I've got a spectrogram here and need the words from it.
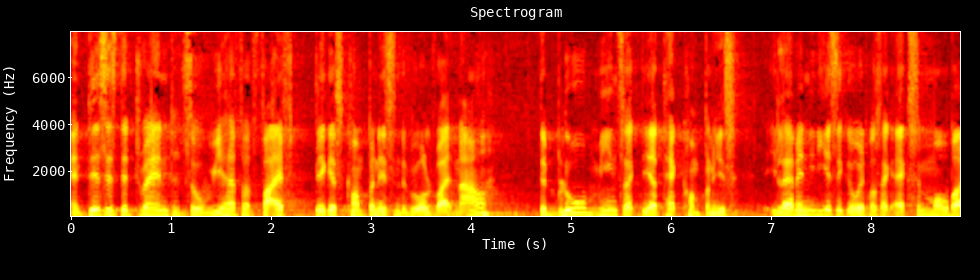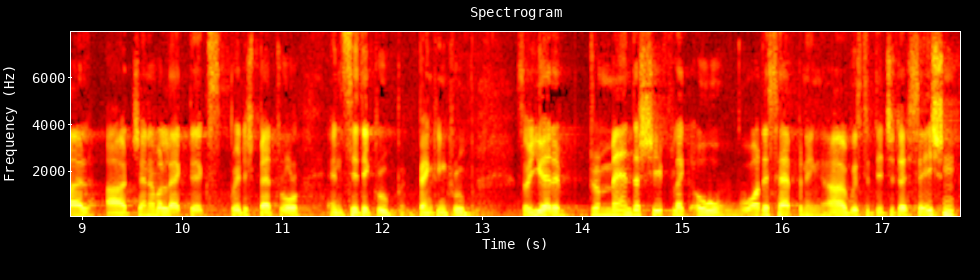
And this is the trend. So we have uh, five biggest companies in the world right now. The blue means like they are tech companies. 11 years ago, it was like ExxonMobil, uh, General Electric, British Petrol, and Citigroup, banking group. So you had a tremendous shift, like, oh, what is happening uh, with the digitization?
